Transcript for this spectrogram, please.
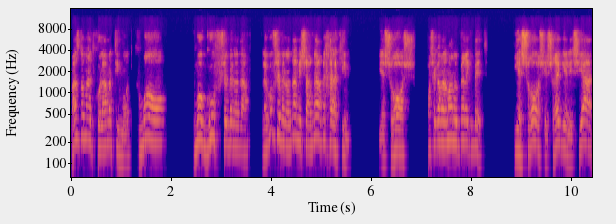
מה זאת אומרת כולם מתאימות? כמו, כמו גוף של בן אדם. לגוף של בן אדם יש הרבה הרבה חלקים. יש ראש, כמו שגם אמרנו בפרק ב', יש ראש, יש רגל, יש יד,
